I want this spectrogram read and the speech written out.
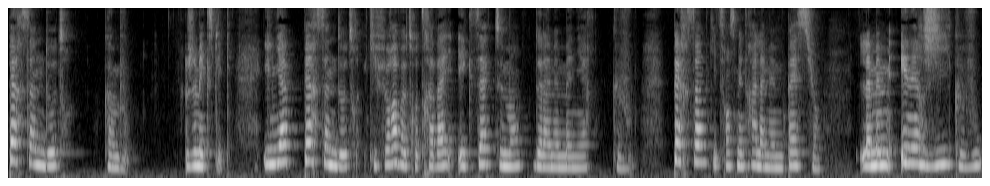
personne d'autre comme vous. Je m'explique. Il n'y a personne d'autre qui fera votre travail exactement de la même manière que vous. Personne qui transmettra la même passion, la même énergie que vous.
